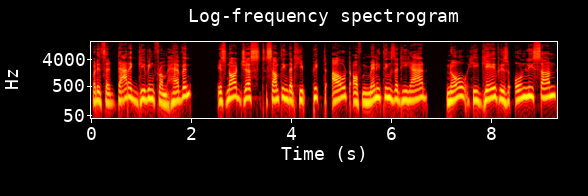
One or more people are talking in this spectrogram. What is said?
but it's a direct giving from heaven. It's not just something that he picked out of many things that he had. No, he gave his only son,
